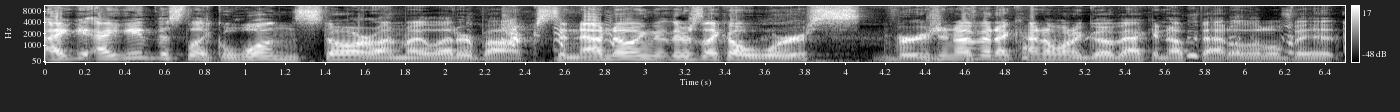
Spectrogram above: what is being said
I, I gave this like one star on my Letterboxd, and now knowing that there's like a worse version of it, I kind of want to go back and up that a little bit.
